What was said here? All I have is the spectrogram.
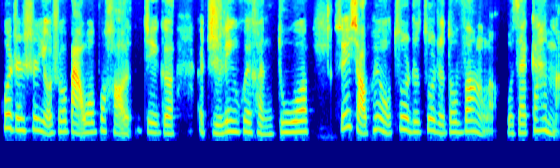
或者是有时候把握不好，这个指令会很多，所以小朋友做着做着都忘了我在干嘛。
